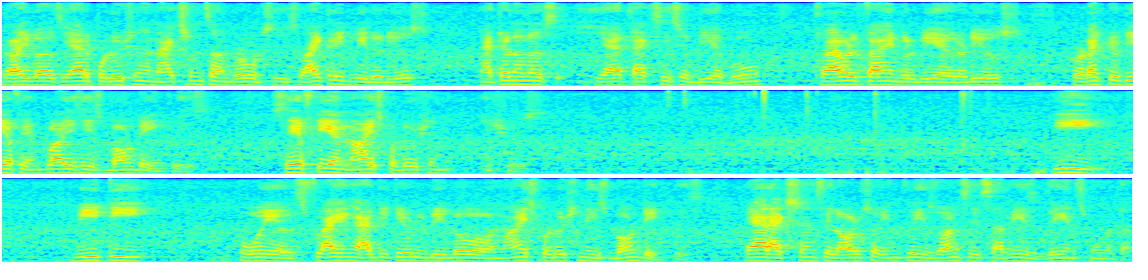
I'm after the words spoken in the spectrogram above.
drivers, air pollution, and accidents on roads is likely to be reduced. Autonomous air taxis will be a boom, travel time will be reduced, productivity of employees is bound to increase. Safety and noise pollution issues. E VTOLs flying altitude will be low, noise pollution is bound to increase. Air accidents will also increase once the service gains momentum.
